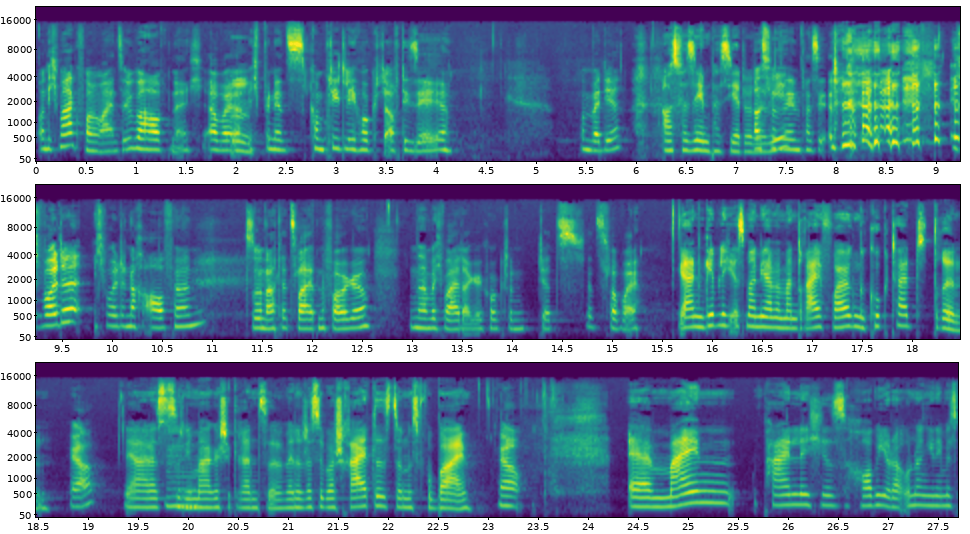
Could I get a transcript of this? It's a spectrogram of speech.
Und ich mag Formel 1 überhaupt nicht. Aber mhm. ich bin jetzt completely hooked auf die Serie. Und bei dir? Aus Versehen passiert, oder Aus Versehen wie? passiert. ich, wollte, ich wollte noch aufhören, so nach der zweiten Folge. Und dann habe ich weitergeguckt und jetzt, jetzt vorbei. Ja, angeblich ist man ja, wenn man drei Folgen geguckt hat, drin. Ja? Ja, das ist so die mhm. magische Grenze. Wenn du das überschreitest, dann ist vorbei. Ja. Äh, mein peinliches Hobby oder unangenehmes,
